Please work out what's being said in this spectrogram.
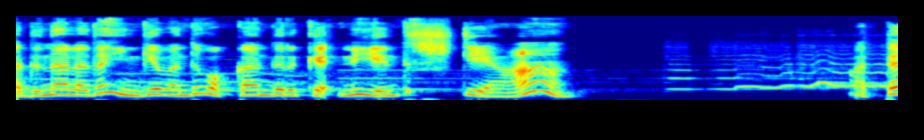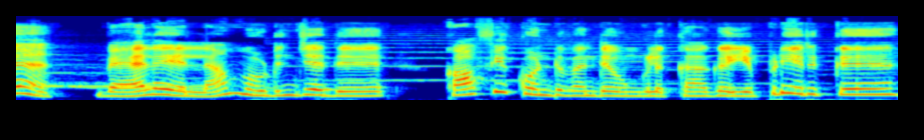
அதனாலதான் இங்க வந்து உக்காந்துருக்க நீ எந்திரிச்சிட்டியா? அத்தை வேலையெல்லாம் முடிஞ்சது. காஃபி கொண்டு வந்த உங்களுக்காக எப்படி இருக்கு?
